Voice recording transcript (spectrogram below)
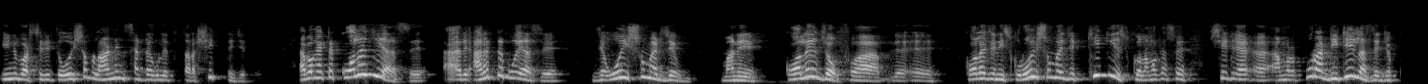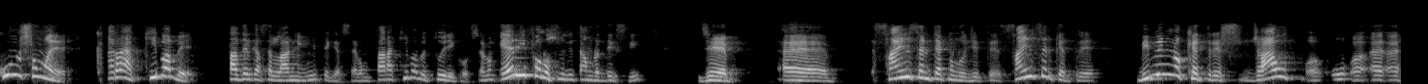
ইউনিভার্সিটিতে ওইসব লার্নিং সেন্টারগুলোতে তারা শিখতে যেত। এবং একটা কলেজই আছে আর আরেকটা বই আছে যে ওই সময়ের যে মানে college of college and school ওই সময় যে কি কি স্কুল আমার কাছে সেটা আমার পুরো ডিটেইল আছে যে কোন সময়ে কারা কীভাবে তাদের কাছে লার্নিং নিতে গেছে এবং তারা কীভাবে তৈরি করছে। এবং এরই ফলশ্রুতিতে আমরা দেখছি যে সায়েন্স এন্ড টেকনোলজিতে সায়েন্সের ক্ষেত্রে বিভিন্ন ক্ষেত্রে যা উৎ- উ- আহ, আহ,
